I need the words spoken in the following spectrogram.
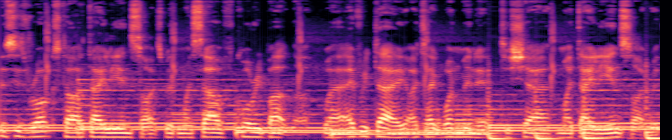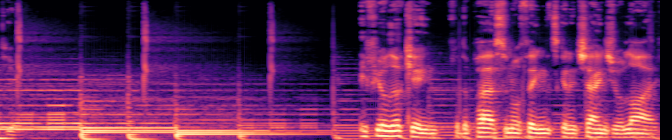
This is Rockstar Daily Insights with myself, Corey Butler, where every day I take one minute to share my daily insight with you. If you're looking for the person or thing that's going to change your life,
